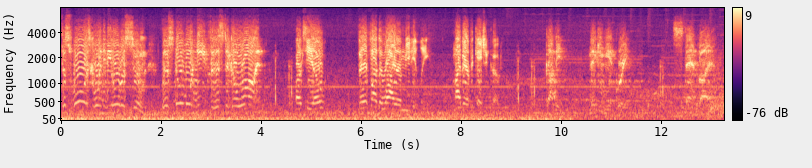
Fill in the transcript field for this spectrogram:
This war is going to be over soon. There's no more need for this to go on. RTO, verify the wire immediately. My verification code. Copy. Making the inquiry. Stand by.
